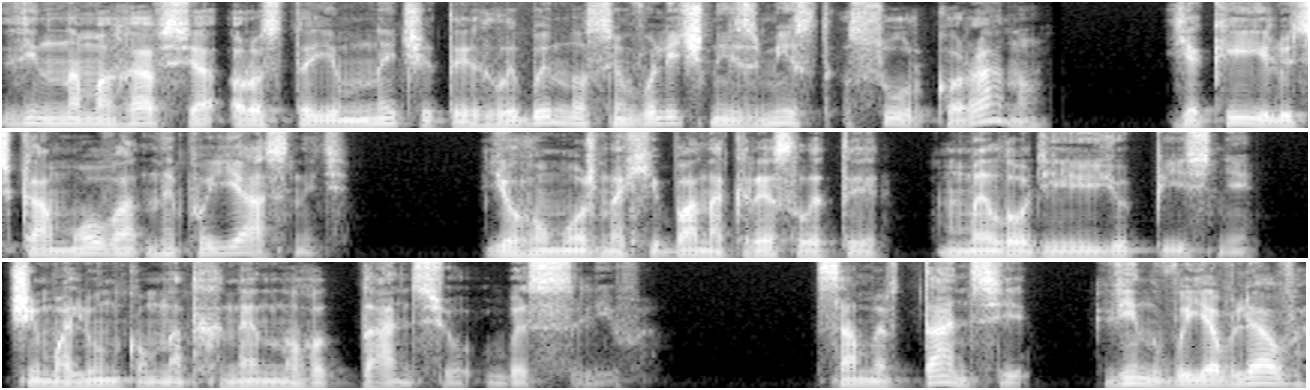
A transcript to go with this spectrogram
він намагався розтаємничити глибинно символічний зміст сур Корану, який людська мова не пояснить, його можна хіба накреслити мелодією пісні чи малюнком натхненного танцю без слів. Саме в танці він виявляв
